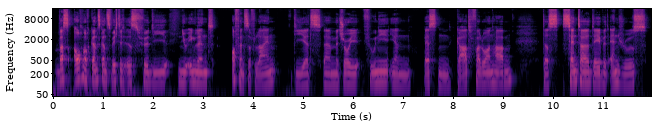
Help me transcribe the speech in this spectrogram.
was auch noch ganz, ganz wichtig ist für die New England Offensive Line, die jetzt äh, mit Joey Fooney ihren besten Guard verloren haben, dass Center David Andrews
